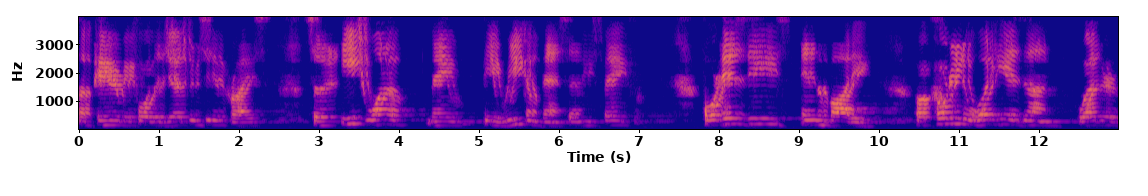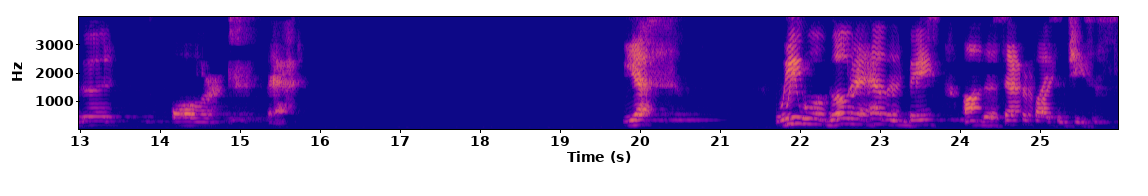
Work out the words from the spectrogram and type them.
appear before the judgment seat of Christ, so that each one of may be recompensed, that means paid for his deeds in the body, according to what he has done, whether good or bad. Yes, we will go to heaven based on the sacrifice of Jesus.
